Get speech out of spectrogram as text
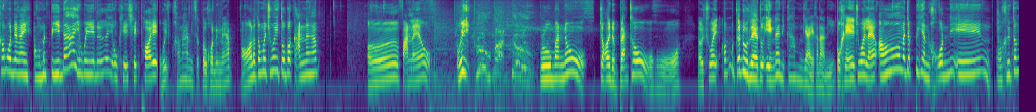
ข้างบนยังไง อ๋อ มันปีนได้เวยเนยโอเคเช็คพอยต์โอ้ยข้างหน้ามีศัตรูคนหนึ่งนะครับ อ๋อ เราต้องมาช่วยตัวประกันนะครับ เออ ฟันแล้วอุ้ยบรูมาโนจอยเดอะแบทเทิลโอ้โห เราช่วยอ๋อมันก็ดูแลตัวเองได้นี่กล้ามมึงใหญ่ขนาดนี้ โอเค ช่วยแล้วอ๋อมันจะเปลี่ยนคนนี่เองอ๋อคือต้อง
